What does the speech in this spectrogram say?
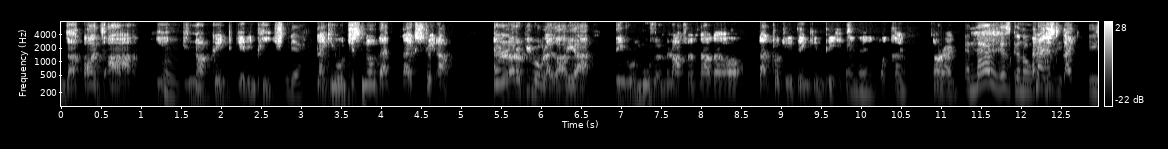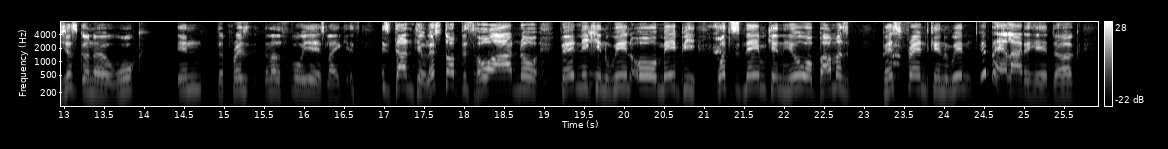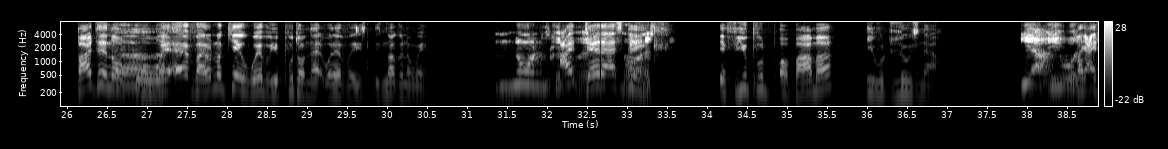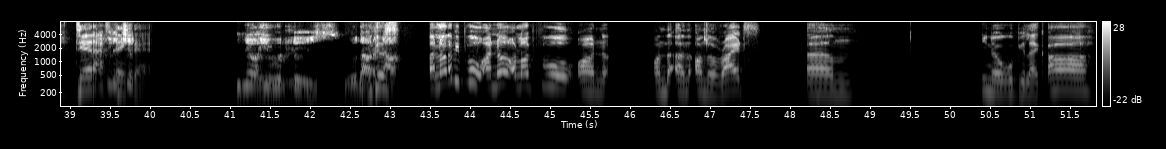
the odds are he, Mm. he's not going to get impeached. Yeah. Like you would just know that, like straight up. And a lot of people were like, oh yeah, they remove him and also I was like, oh, that's what you think impeachment. And then okay, all right. And now he's just gonna And I just like he's just gonna walk in the pres another four years. Like it's it's done deal. Let's stop this whole ah no Bernie can win or maybe what's his name can heal Obama's best friend can win. Get the hell out of here, dog. Biden or, or Uh, wherever. I don't care whoever you put on that whatever. He's, he's not gonna win. no one's gonna. I win. dead ass No, think- honestly. If you put Obama, he would lose now. Yeah, he would. Like I dead Like, ass think that. no, he would lose without a because doubt. a lot of people I know a lot of people on on the on, on the right um you know will be like ah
